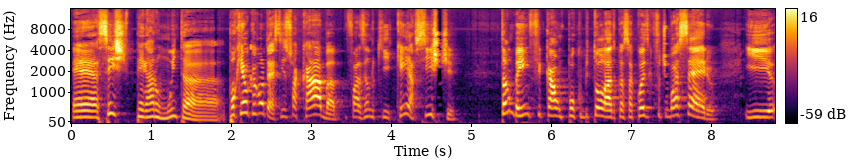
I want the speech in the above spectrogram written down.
É, vocês pegaram muita. Porque é o que acontece? Isso acaba fazendo que quem assiste também ficar um pouco bitolado com essa coisa que futebol é sério. E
